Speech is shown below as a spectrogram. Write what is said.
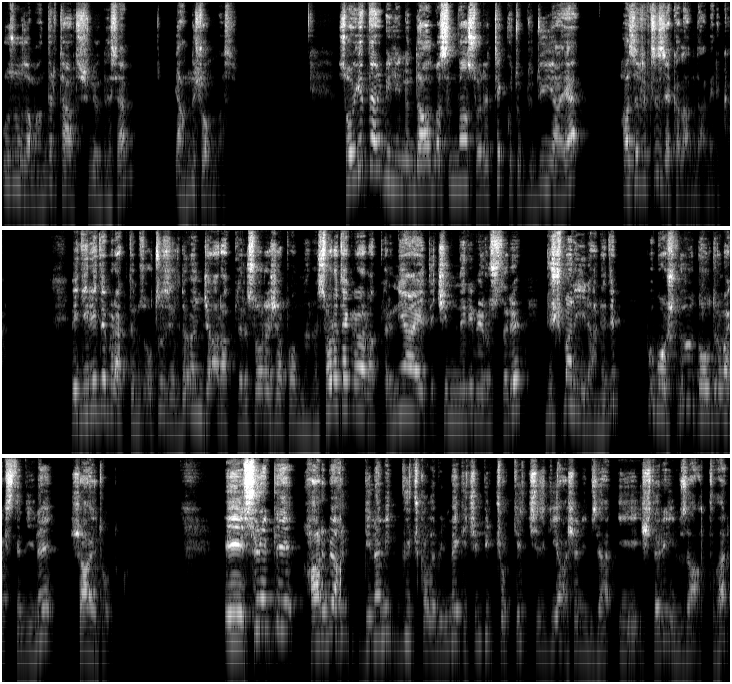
uzun zamandır tartışılıyor desem yanlış olmaz. Sovyetler Birliği'nin dağılmasından sonra tek kutuplu dünyaya hazırlıksız yakalandı Amerika. Ve geride bıraktığımız 30 yılda önce Arapları, sonra Japonları, sonra tekrar Arapları, nihayet Çinleri ve Rusları düşman ilan edip bu boşluğu doldurmak istediğine şahit olduk. Ee, sürekli harbi dinamik güç kalabilmek için birçok kez çizgiyi aşan imza, işleri imza attılar.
